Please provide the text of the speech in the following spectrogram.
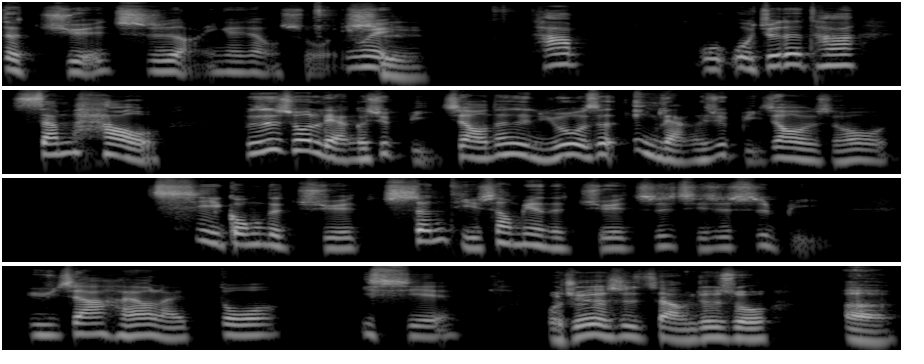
的觉知啊，应该这样说，因为他，我我觉得他 somehow 不是说两个去比较，但是你如果是硬两个去比较的时候，气功的觉身体上面的觉知其实是比。瑜伽还要来多一些，我觉得是这样，就是说，呃，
